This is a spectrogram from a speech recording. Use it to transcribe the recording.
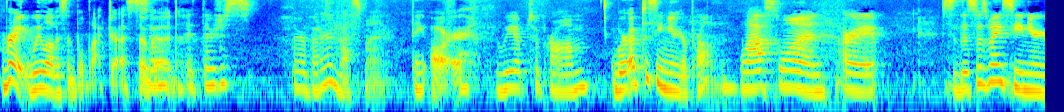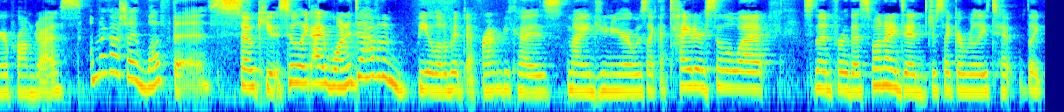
right. We love a simple black dress. So, good. it- they're just they're a better investment. They are. Are we up to prom? We're up to senior year prom. Last one. All right. So this was my senior year prom dress. Oh my gosh, I love this. So cute. So like I wanted to have them be a little bit different because my junior year was like a tighter silhouette. So then for this one I did just like a really tip like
